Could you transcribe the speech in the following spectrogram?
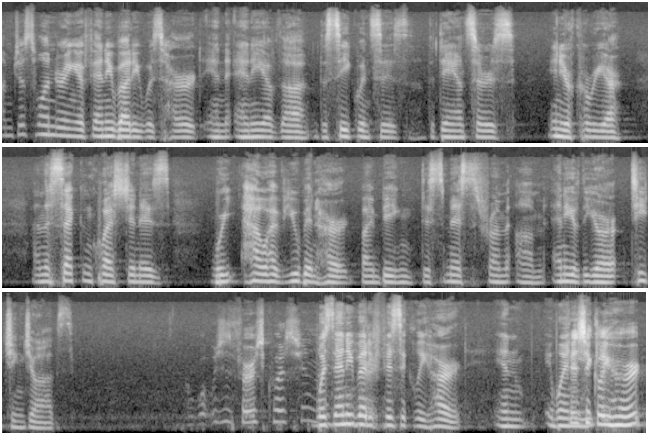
I'm just wondering if anybody was hurt in any of the, the sequences, the dancers in your career. And the second question is, were, how have you been hurt by being dismissed from um, any of the, your teaching jobs? what was the first question? Was anybody physically hurt in when you- physically hurt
